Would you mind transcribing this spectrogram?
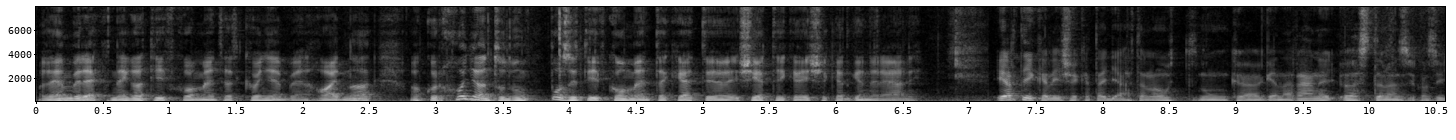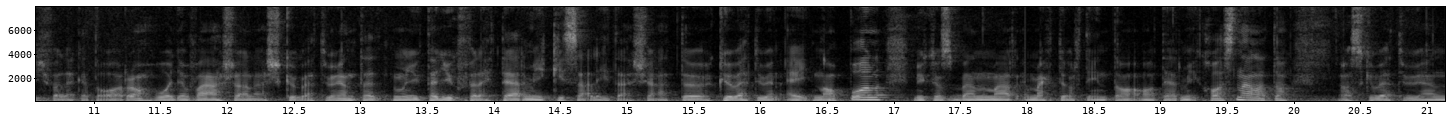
az emberek negatív kommentet könnyebben hagynak, akkor hogyan tudunk pozitív kommenteket és értékeléseket generálni? Értékeléseket egyáltalán úgy tudunk generálni, hogy ösztönözzük az ügyfeleket arra, hogy a vásárlás követően, tehát mondjuk tegyük fel egy termék kiszállítását követően egy nappal, miközben már megtörtént a, a termék használata, azt követően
